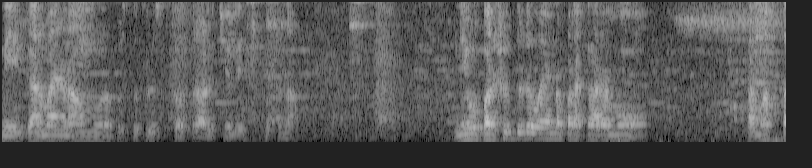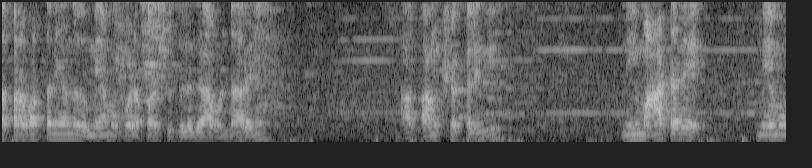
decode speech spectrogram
మీ ఘనమైన నామమునకు స్థుతులు స్తోత్రాలు చెల్లించుకుంటున్నా. నీవు పరిశుద్ధుడు అయిన ప్రకారము సమస్త ప్రవర్తన మేము కూడా పరిశుద్ధులుగా ఉండాలని ఆకాంక్ష కలిగి నీ మాటనే మేము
